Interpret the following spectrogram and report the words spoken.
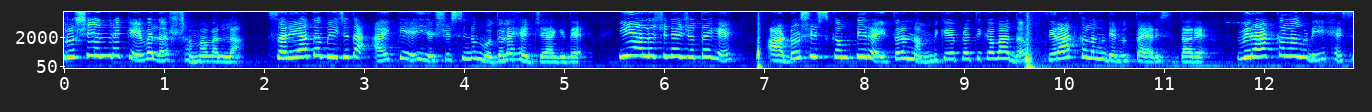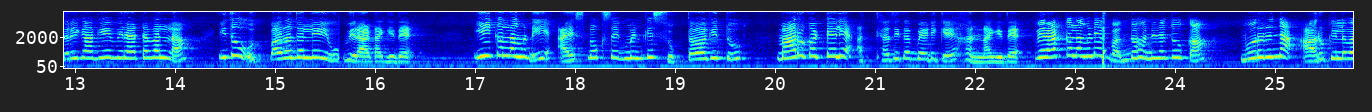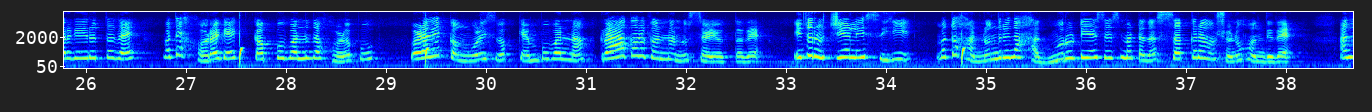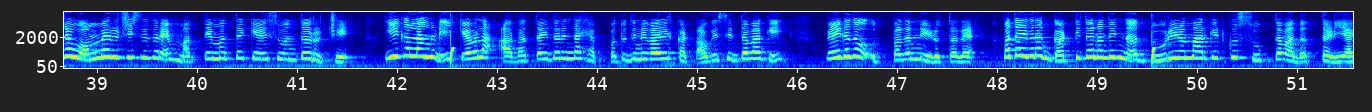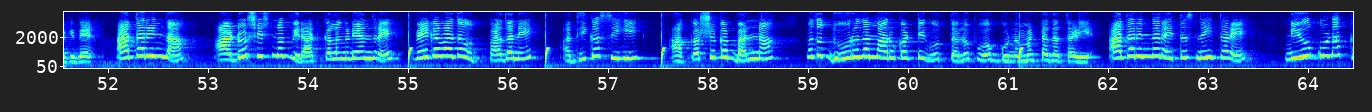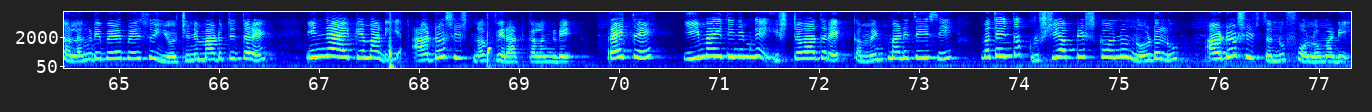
ಕೃಷಿ ಅಂದ್ರೆ ಕೇವಲ ಶ್ರಮವಲ್ಲ. ಸರಿಯಾದ ಬೀಜದ ಆಯ್ಕೆಯೇ ಯಶಸ್ಸಿನ ಮೊದಲ ಹೆಜ್ಜೆಯಾಗಿದೆ. ಈ ಆಲೋಚನೆಯ ಜೊತೆಗೆ ಆಡೋಶಿಸ್ ಕಂಪನಿ ರೈತರ ನಂಬಿಕೆಯ ಪ್ರತೀಕವಾದ ವಿರಾಟ್ ಕಲ್ಲಂಗಡಿಯನ್ನು ತಯಾರಿಸಿದ್ದಾರೆ. ವಿರಾಟ್ ಕಲ್ಲಂಗಡಿ ಹೆಸರಿಗಾಗಿಯೇ ವಿರಾಟವಲ್ಲ, ಇದು ಉತ್ಪಾದದಲ್ಲಿಯೂ ವಿರಾಟ್ ಆಗಿದೆ ಈ ಕಲ್ಲಂಗಡಿ ಐಸ್ ಬಾಕ್ಸ್ ಸೆಗ್ಮೆಂಟ್ಗೆ ಸೂಕ್ತವಾಗಿದ್ದು, ಮಾರುಕಟ್ಟೆಯಲ್ಲಿ ಅತ್ಯಧಿಕ ಬೇಡಿಕೆ ಹಣ್ಣಾಗಿದೆ. ವಿರಾಟ್ ಕಲ್ಲಂಗಡಿ ಒಂದು ಹಣ್ಣಿನ ತೂಕ ಮೂರರಿಂದ ಆರು ಕಿಲೋವರೆಗೆ ಇರುತ್ತದೆ, ಮತ್ತೆ ಹೊರಗೆ ಕಪ್ಪು ಬಣ್ಣದ ಹೊಳಪು ಕಂಗೊಳಿಸುವ ಕೆಂಪು ಬಣ್ಣ ಗ್ರಾಹಕರ ಕಣ್ಣನ್ನು ಸೆಳೆಯುತ್ತದೆ. ಇದು ರುಚಿಯಲ್ಲಿ ಸಿಹಿ ಮತ್ತು ಹನ್ನೊಂದರಿಂದ ಹದಿಮೂರು ಟಿ ಎಸ್ ಎಸ್ ಮಟ್ಟದ ಸಕ್ಕರೆ ಅಂಶವನ್ನು ಹೊಂದಿದೆ. ಅಂದರೆ ಒಮ್ಮೆ ರುಚಿಸಿದರೆ ಮತ್ತೆ ಮತ್ತೆ ಕೇಳಿಸುವಂಥ ರುಚಿ. ಈ ಕಲ್ಲಂಗಡಿ ಕೇವಲ ಅರವತ್ತೈದರಿಂದ ಎಪ್ಪತ್ತು ದಿನಗಳಲ್ಲಿ ಕಟಾವಿಗೆ ಸಿದ್ಧವಾಗಿ ವೇಗದ ಉತ್ಪಾದನೆ ನೀಡುತ್ತದೆ. ಮತ್ತು ಇದರ ಗಟ್ಟಿತನದಿಂದ ದೂರಿನ ಮಾರ್ಕೆಟ್ಗೂ ಸೂಕ್ತವಾದ ತಳಿಯಾಗಿದೆ. ಆದ್ದರಿಂದ ಆಡೋಶಿಸ್ನ ವಿರಾಟ್ ಕಲ್ಲಂಗಡಿ ಅಂದರೆ ವೇಗವಾದ ಉತ್ಪಾದನೆ, ಅಧಿಕ ಸಿಹಿ, ಆಕರ್ಷಕ ಬಣ್ಣ ಮತ್ತು ದೂರದ ಮಾರುಕಟ್ಟೆಗೂ ತಲುಪುವ ಗುಣಮಟ್ಟದ ತಳಿ. ಆದ್ದರಿಂದ ರೈತ ಸ್ನೇಹಿತರೆ, ನೀವು ಕೂಡ ಕಲ್ಲಂಗಡಿ ಬೆಳೆ ಬೆಳೆಸುವ ಯೋಚನೆ ಮಾಡುತ್ತಿದ್ದರೆ, ಹಿಂದೆ ಆಯ್ಕೆ ಮಾಡಿ ಆಡೋಶಿಸ್ನ ವಿರಾಟ್ ಕಲ್ಲಂಗಡಿ. ರೈತರೆ, ಈ ಮಾಹಿತಿ ನಿಮಗೆ ಇಷ್ಟವಾದರೆ ಕಮೆಂಟ್ ಮಾಡಿ ತಿಳಿಸಿ ಮತ್ತು ಇಂಥ ಕೃಷಿ ಅಪ್ಡೇಟ್ಸ್ಗಳನ್ನು ನೋಡಲು ಆಡ್ರೋ ಶೀಟ್ಸನ್ನು ಫಾಲೋ ಮಾಡಿ.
